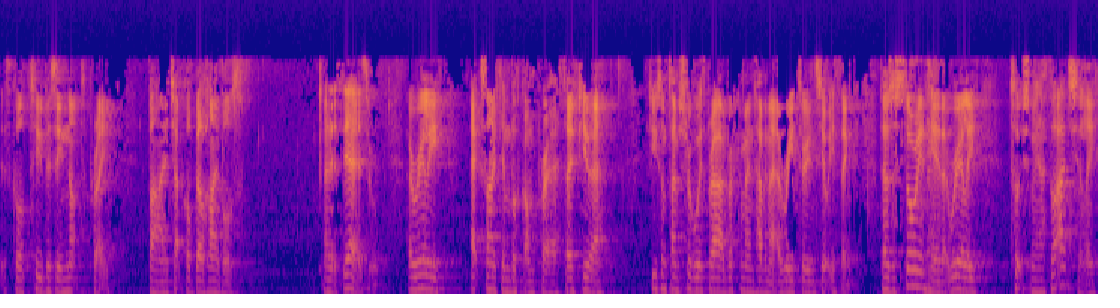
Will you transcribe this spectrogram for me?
It's called Too Busy Not to Pray by a chap called Bill Hybels. And it's, yeah, it's a really exciting book on prayer. So if you, uh, if you sometimes struggle with prayer, I'd recommend having a read through and see what you think. There's a story in here that really touched me. I thought, actually,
